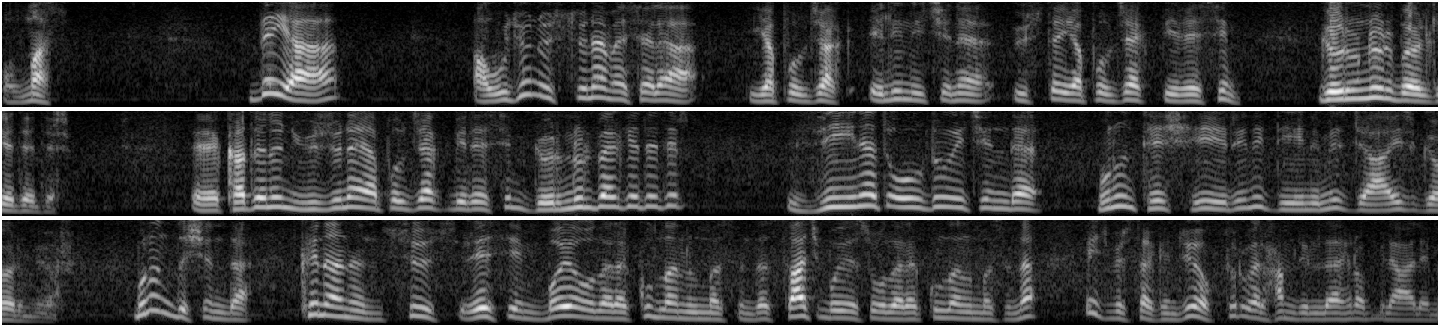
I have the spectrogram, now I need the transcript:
Olmaz. Veya avucun üstüne mesela yapılacak, elin içine üste yapılacak bir resim görünür bölgededir. Ee, kadının yüzüne yapılacak bir resim görünür bölgededir. Zinet olduğu için de bunun teşhirini dinimiz caiz görmüyor. Bunun dışında kınanın süs, resim, boya olarak kullanılmasında, saç boyası olarak kullanılmasında hiçbir sakınca yoktur. Velhamdülillahi Rabbil Alemin.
